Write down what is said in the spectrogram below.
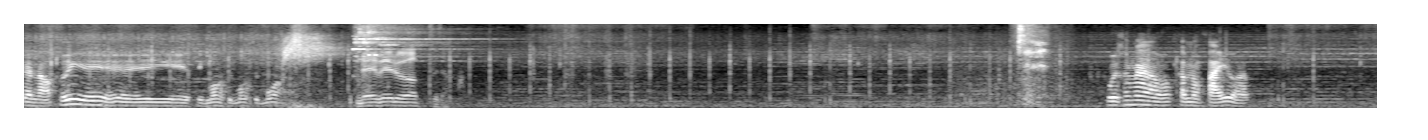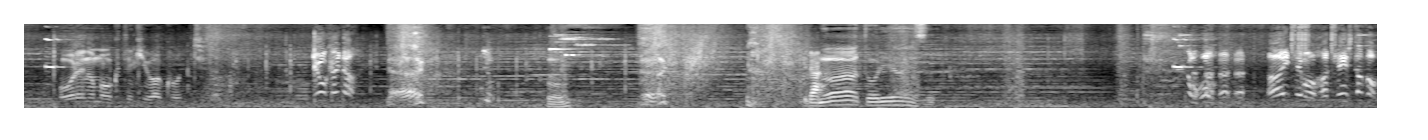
พื่อนเราเอ้ยเอ้ยเอ้ยเอ้ยสีม่วงสีม่วงสีม่วง レベルアップだ อุ้ยข้างหน้ากำลังไฟท์อยู่ครับ 俺の目的はこっちだ了解だうん พี่ดา まあとりあえずおアイテムを発見したぞ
